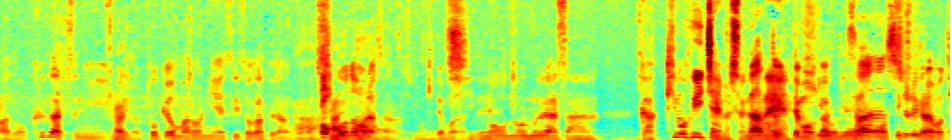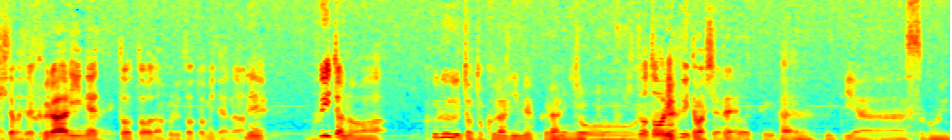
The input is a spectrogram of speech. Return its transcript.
あの9月に、はい。東京マロニエ吹奏楽団から下野村さんはい来てもらって、下野村さん、楽器も吹いちゃいましたからね。なんといっても楽器楽器をね3種類ぐらい持ってきてましたよ。クラリネットとなフルートとみたいな、ね、吹いたのはフルートとクラリネット。クラリネット一通り吹いてましたよね。はい。いやーすごい。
